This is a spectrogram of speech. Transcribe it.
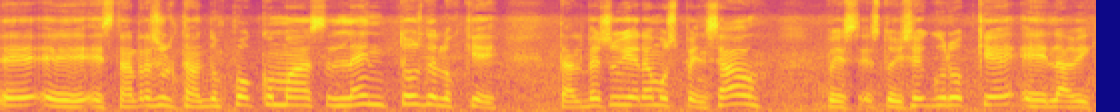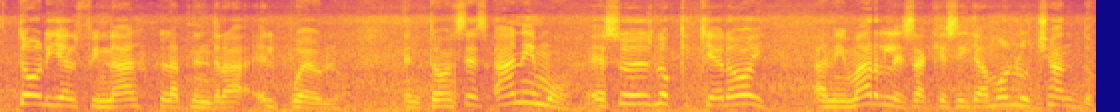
eh, eh, están resultando un poco más lentos de lo que tal vez hubiéramos pensado, pues estoy seguro que eh, la victoria al final la tendrá el pueblo. Entonces, ánimo, eso es lo que quiero hoy, animarles a que sigamos luchando,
